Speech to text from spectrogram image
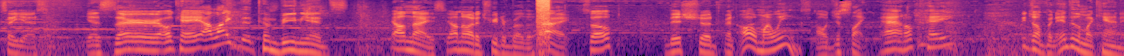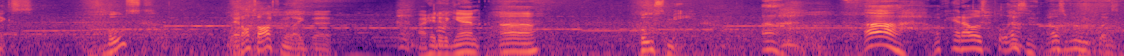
Say yes. Yes, sir. Okay, I like the convenience. Y'all nice. Y'all know how to treat a brother. All right, so this should fin- Oh, my wings. Oh, just like that. Okay. We jumping into the mechanics. Boost? Hey, don't talk to me like that. I hit it again. Uh, boost me. Ah, ah. Okay, that was pleasant. That was really pleasant.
